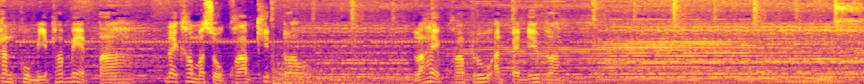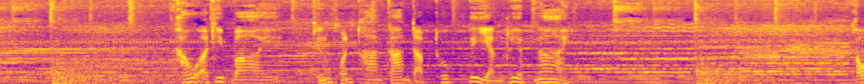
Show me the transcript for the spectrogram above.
ท่านผู้มีพระเมตตาได้เข้ามาสู่ความคิดเรา และให้ความรู้อันเป็นนิรันดร์เขาอธิบายถึงหนทางการดับทุกข์ได้อย่างเรียบง่าย เขา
